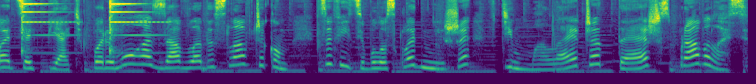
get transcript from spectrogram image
25. Перемога за Владиславчиком. Софійці було складніше, втім, малеча теж справилась.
